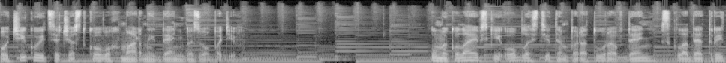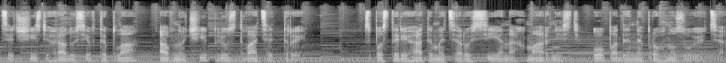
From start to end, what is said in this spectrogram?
Очікується частково хмарний день без опадів. У Миколаївській області температура в день складе 36 градусів тепла, а вночі плюс 23. Спостерігатиметься розсіяна хмарність, опади не прогнозуються.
